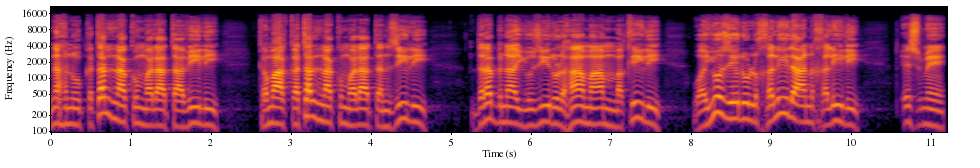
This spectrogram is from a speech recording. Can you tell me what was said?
نہنو قتل ناکم اللہ تعویلی، کما قتل نہ کم اللہ تنزیلی، دربنا یوزیر الحام ام مقیلی۔ و یوزیر الخلیل ان خلیلی اس میں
